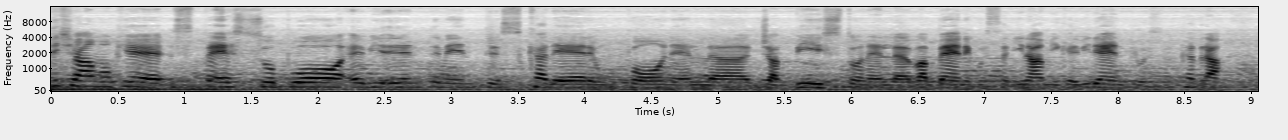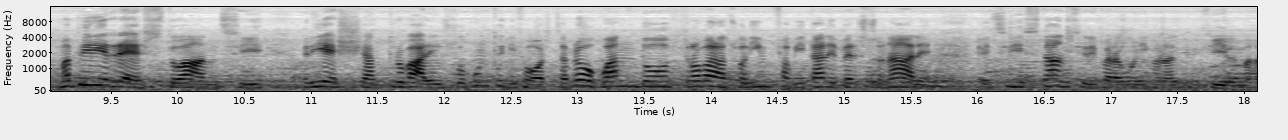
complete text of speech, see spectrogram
Diciamo che spesso può evidentemente scadere un po' nel già visto, nel va bene questa dinamica è evidente, questo accadrà, ma per il resto anzi riesce a trovare il suo punto di forza proprio quando trova la sua linfa vitale personale e si distanzia dai paragoni con altri film,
